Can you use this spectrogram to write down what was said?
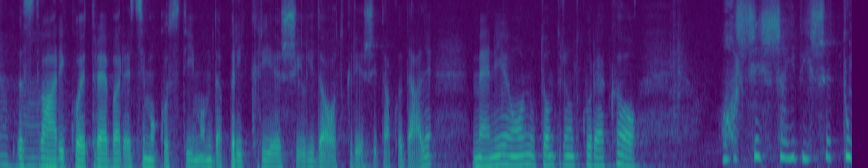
uh stvari koje treba recimo kostimom da prikriješ ili da otkriješ i tako dalje. Meni je on u tom trenutku rekao, ošišaj više tu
